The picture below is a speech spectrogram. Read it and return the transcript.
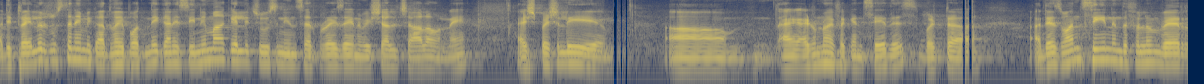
అది ట్రైలర్ చూస్తేనే మీకు అర్థమైపోతుంది. కానీ సినిమాకి వెళ్ళి చూసి నేను సర్ప్రైజ్ అయిన విషయాలు చాలా ఉన్నాయి. Especially I don't know if I can say this but there's one scene in the film where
